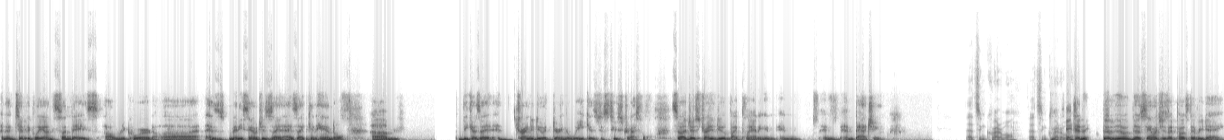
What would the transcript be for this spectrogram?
And then typically on Sundays, I'll record uh, as many sandwiches as I, as I can handle. Um, because I, trying to do it during the week is just too stressful. So I just try to do it by planning and and and, and batching. That's incredible. That's incredible. And the, the, the sandwiches I post every day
